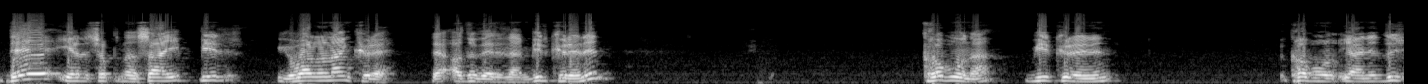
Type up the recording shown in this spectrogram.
D yarıçapına sahip bir yuvarlanan küre de adı verilen bir kürenin kabuğuna bir kürenin kabuğu yani dış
